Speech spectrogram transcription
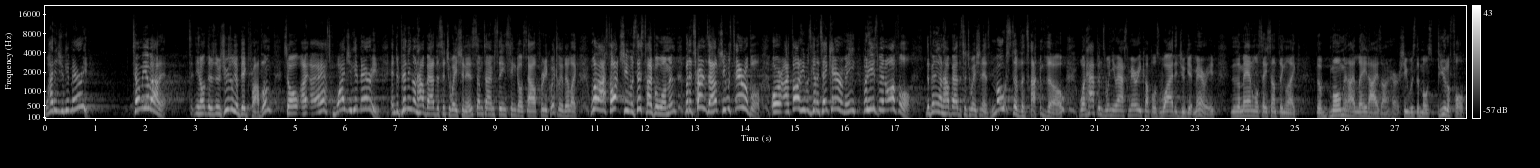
why did you get married? Tell me about it you know, there's, there's usually a big problem. So I, I asked, why'd you get married? And depending on how bad the situation is, sometimes things can go south pretty quickly. They're like, well, I thought she was this type of woman, but it turns out she was terrible. Or I thought he was going to take care of me, but he's been awful. Depending on how bad the situation is. Most of the time, though, what happens when you ask married couples, why did you get married? The man will say something like, the moment I laid eyes on her, she was the most beautiful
